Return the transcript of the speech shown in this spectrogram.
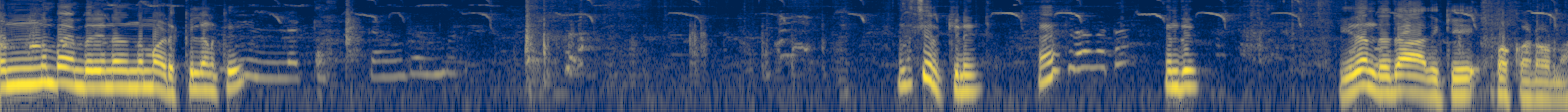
എന്നും പയമ്പലിനൊന്നും മടുക്കില്ല എനിക്ക് എന്ത് ചിരിക്കണ്? ഏ? എന്ത്? ഇതെന്ത് അതിക്ക് പൊക്കോട്ട് ഓർമ്മ?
